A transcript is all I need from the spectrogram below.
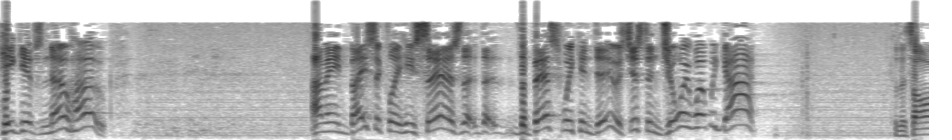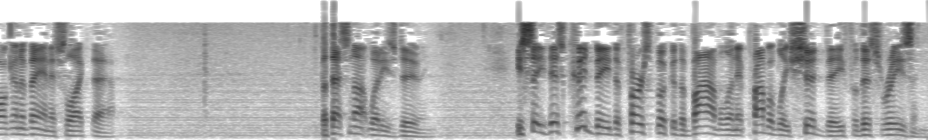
He gives no hope. I mean, basically, he says that the, the best we can do is just enjoy what we got. Because it's all going to vanish like that. But that's not what he's doing. You see, this could be the first book of the Bible, and it probably should be for this reason.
